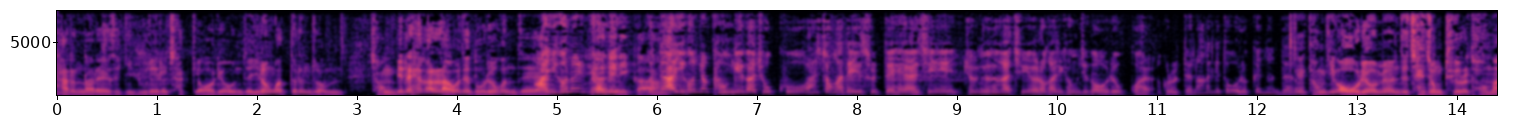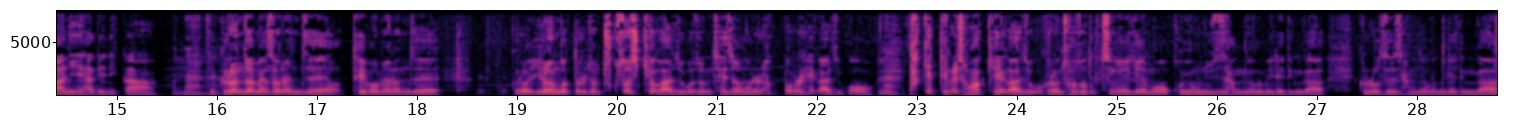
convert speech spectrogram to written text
다른 나라에서 이렇게 유례를 찾기 어려운 이제 이런 것들은 좀 정비를 해가려고 이제 노력은 이제 아 이거는 해야 경기, 되니까. 근데 아, 이건 좀 경기가 좋고 활성화돼 있을 때 해야지. 좀 요새 같이 여러 가지 경기가 어렵고 할- 그럴 때는 하기도 어렵겠는데요. 이게 경기가 어려우면 이제 재정 투여를 더 많이 해야 되니까 네. 그런 점에서는 이제 어떻게 보면은 이제 그런 이런 것들을 좀 축소시켜 가지고 좀 재정을 확보를 해 가지고 네. 타겟팅을 정확히 해 가지고 그런 저소득층에게 뭐 고용 유지 장려금이라든가 근로소득 장려금이라든가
